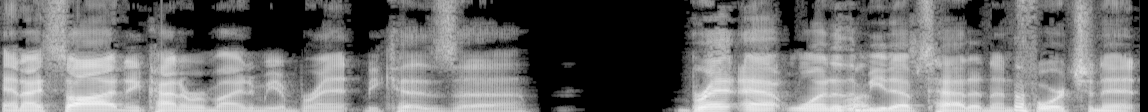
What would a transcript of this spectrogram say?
And I saw it and it kind of reminded me of Brent because, uh, Brent at one of the What? meetups had an unfortunate,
